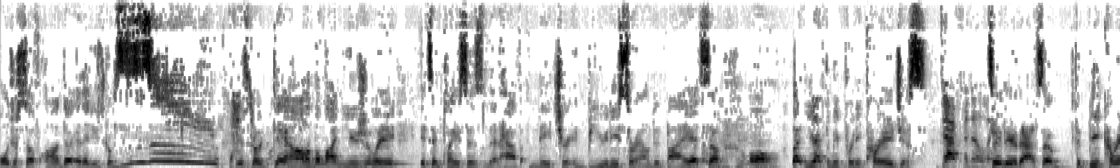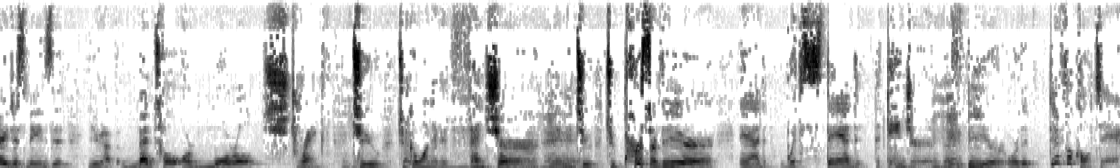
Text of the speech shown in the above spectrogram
hold yourself on there, and then you just go you just go down the line. Usually, it's in places that have nature and beauty surrounded by it. So, mm-hmm. oh, but you have to be pretty courageous Definitely. to do that. So to be courageous means that you have mental or moral strength mm-hmm. to to go on an adventure mm-hmm. and to to persevere and withstand the danger, the fear, or the difficulty.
